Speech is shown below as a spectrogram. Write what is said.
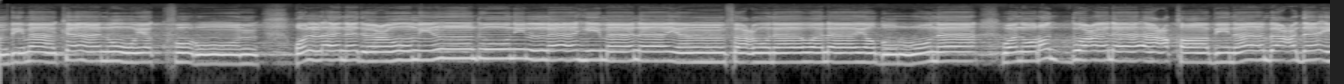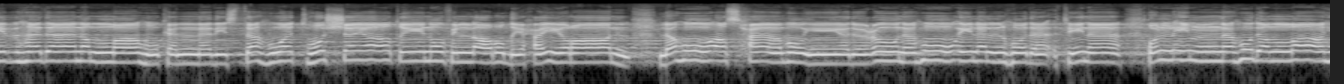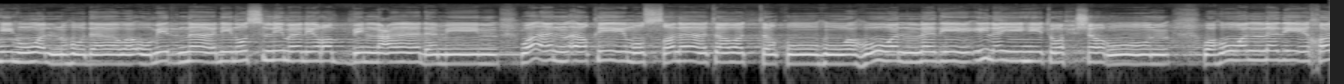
بما كانوا يكفرون. قل أندعو من دون الله ما لا ينفعنا ولا يضرنا. ونرد على أعقابنا بعد إذ هدانا الله كالذي استهوته الشياطين في الأرض حيران. له أصحاب يدعونه إلى الهدى ائتنا. قل إن هدى الله هو الهدى وأمرنا لنسلم لرب العالمين. وأن أقيموا الصلاة واتقوه وهو الذي إليه تحشرون. وهو الذي خلق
